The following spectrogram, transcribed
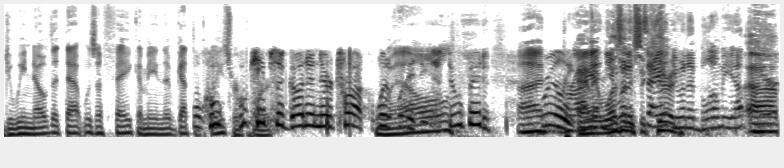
Do we know that that was a fake? I mean, they've got the Who, police who report. keeps a gun in their truck? What, what is Well, he stupid? Uh, really? Brian, And it you wasn't wanna say it? secured. You want to blow me up Uh.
